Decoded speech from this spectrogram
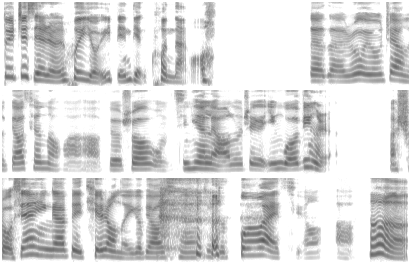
对这些人会有一点点困难哦。对对，如果用这样的标签的话啊，比如说我们今天聊的这个英国病人啊，首先应该被贴上的一个标签就是 婚外情啊。嗯，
